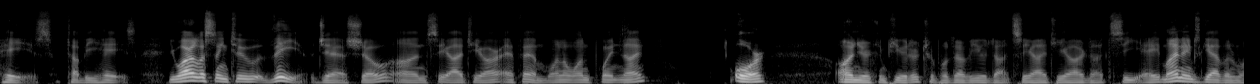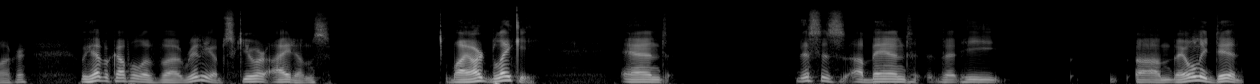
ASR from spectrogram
Hayes, Tubby Hayes. You are listening to The Jazz Show on CITR FM 101.9 or on your computer, www.citr.ca. My name's Gavin Walker. We have a couple of uh, really obscure items by Art Blakey. And this is a band that he, um, they only did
